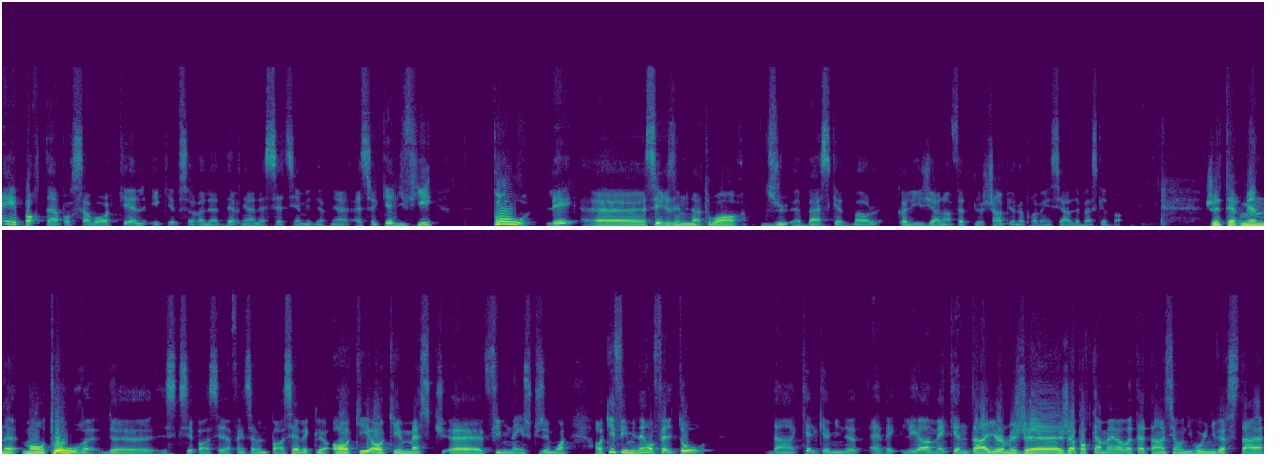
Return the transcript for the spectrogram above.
important pour savoir quelle équipe sera la dernière, la septième et dernière à se qualifier pour les euh, séries éliminatoires du basketball collégial, en fait, le championnat provincial de basketball. Je termine mon tour de ce qui s'est passé la fin de semaine passée avec le hockey, hockey euh, féminin, excusez-moi. Hockey féminin, on fait le tour dans quelques minutes avec Léa McIntyre, mais j'apporte quand même à votre attention au niveau universitaire.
